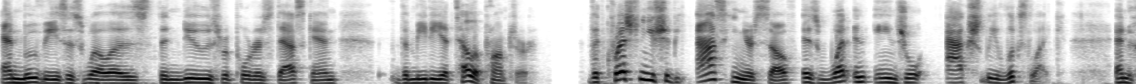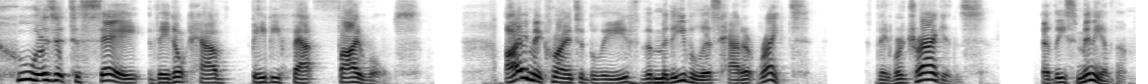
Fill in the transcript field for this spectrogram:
and movies, as well as the news reporter's desk and the media teleprompter. The question you should be asking yourself is what an angel actually looks like. And who is it to say they don't have baby fat thigh rolls? I am inclined to believe the medievalists had it right. They were dragons, at least many of them.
